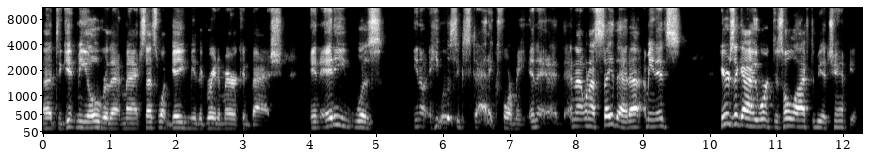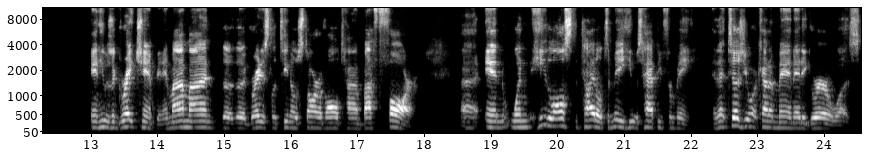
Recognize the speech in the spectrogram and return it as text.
uh, to get me over that match. That's what gave me the Great American Bash. And Eddie was you know, he was ecstatic for me. And and I, when I say that, I, I mean it's here's a guy who worked his whole life to be a champion, and he was a great champion in my mind, the the greatest Latino star of all time by far. Uh, and when he lost the title to me, he was happy for me, and that tells you what kind of man Eddie Guerrero was.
